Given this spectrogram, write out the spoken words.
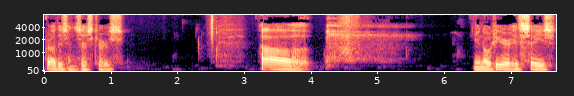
brothers and sisters. Uh, you know, here it says,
